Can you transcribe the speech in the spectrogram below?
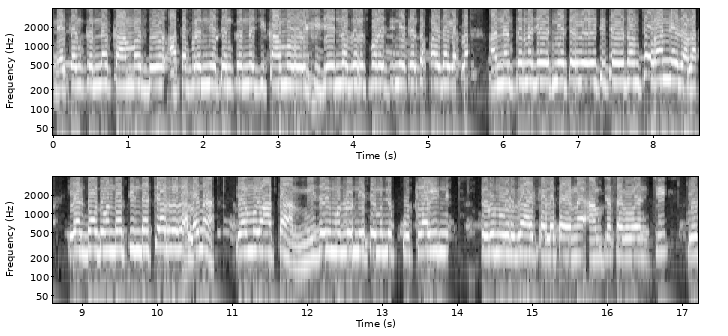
नेत्यांकडनं काम आतापर्यंत नेत्यांकडनं जी कामं व्हायची ज्यांना गरज पडायची नेत्यांचा फायदा घेतला. आणि नंतर ज्यावेळेस नेते वेळ येते त्यावेळेस आमच्यावर अन्याय झाला. एकदा दोनदा तीनदा चारदा झाला ना. त्यामुळे आता मी जरी म्हणलो नेते म्हणले कुठलाही ने- तरुण वर्ग ऐकायला तयार नाही. आमच्या सर्वांची एक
